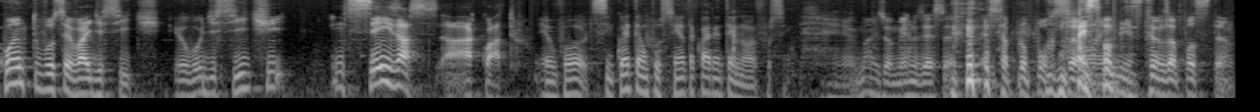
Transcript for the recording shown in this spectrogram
quanto você vai de City? Eu vou de City em 6 a, a 4. Eu vou de 51% a 49%. É mais ou menos essa, essa proporção Mais ou que menos. estamos apostando.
